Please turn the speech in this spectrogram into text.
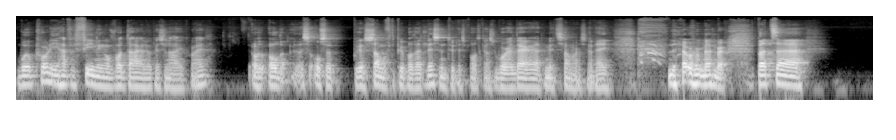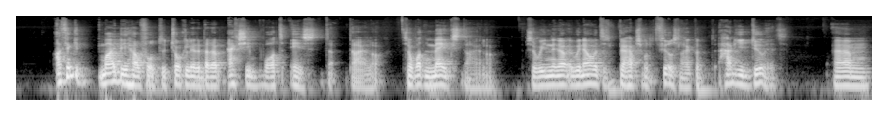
will probably have a feeling of what dialogue is like, right? Or, or also because some of the people that listen to this podcast were there at Midsummer, so they they remember. But uh, I think it might be helpful to talk a little bit about actually what is di- dialogue. So what makes dialogue? So we know we know it is perhaps what it feels like, but how do you do it? Um,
